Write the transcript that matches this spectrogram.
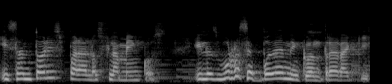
y santuarios para los flamencos, y los burros se pueden encontrar aquí.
